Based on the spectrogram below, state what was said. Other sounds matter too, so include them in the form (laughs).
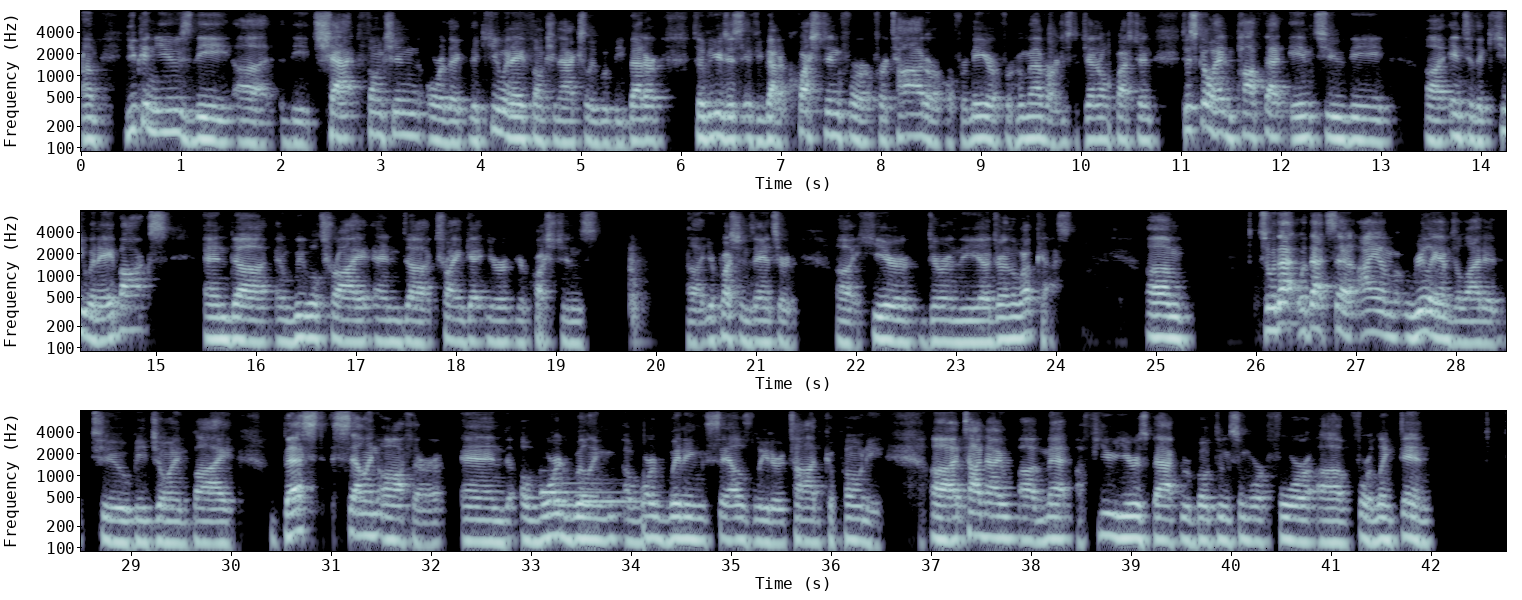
Um, you can use the uh, the chat function or the, the Q&A function actually would be better. So if you just, if you've got a question for, for Todd or, or for me or for whomever, or just a general question, just go ahead and pop that into the uh, into the Q&A box and uh, and we will try and uh, try and get your your questions uh, your questions answered uh, here during the during the webcast. Um, so with that with that said i am really am delighted to be joined by best-selling author and award-winning award-winning sales leader todd caponi uh, todd and i uh, met a few years back. We were both doing some work for uh, for linkedin.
